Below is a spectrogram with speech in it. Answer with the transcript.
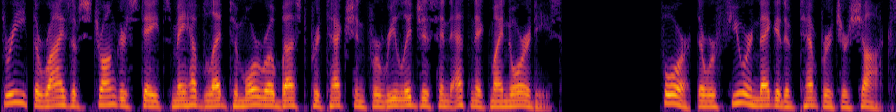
3 The rise of stronger states may have led to more robust protection for religious and ethnic minorities. 4 There were fewer negative temperature shocks.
